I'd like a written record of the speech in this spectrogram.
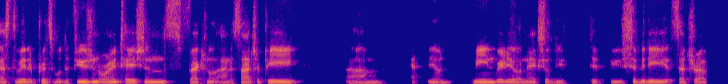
estimated principal diffusion orientations, fractional anisotropy, um, you know, mean radial and axial diffusivity, etc.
